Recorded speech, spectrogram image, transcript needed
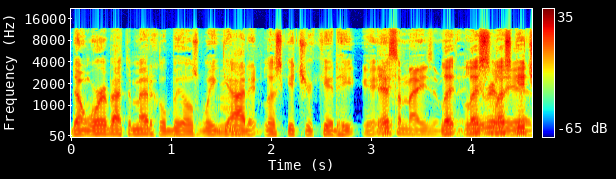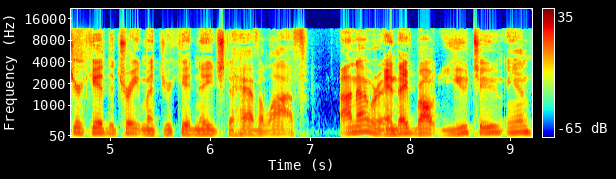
"Don't worry about the medical bills. We got it. Let's get your kid." He, It's amazing Let, what let's they- it let's really get your kid the treatment your kid needs to have a life. I know, Rick. And they brought you two in.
